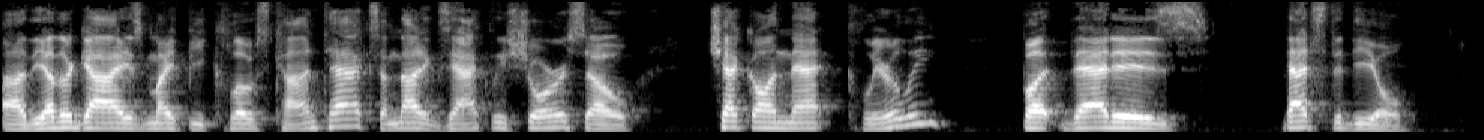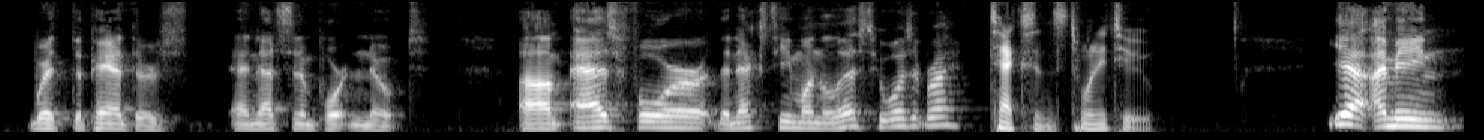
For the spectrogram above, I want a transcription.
Uh, the other guys might be close contacts. I'm not exactly sure, so check on that clearly. But that is that's the deal with the Panthers, and that's an important note. Um, as for the next team on the list, who was it, Bry? Texans, 22. Yeah, I mean,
